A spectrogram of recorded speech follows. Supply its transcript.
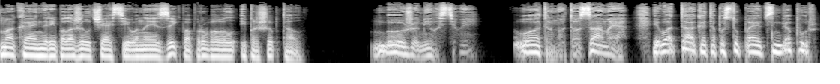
Макхайнери положил часть его на язык, попробовал и прошептал. «Боже милостивый, вот оно, то самое, и вот так это поступает в Сингапур».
